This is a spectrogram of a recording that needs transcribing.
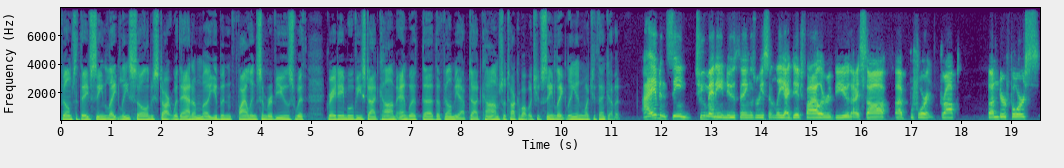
films that they've seen lately. So let me start with Adam. Uh, you've been filing some reviews with GradeAMovies.com and with uh, thefilmyap.com. So talk about what you've seen lately and what you think of it. I haven't seen too many new things recently. I did file a review that I saw uh, before it dropped Thunder Force,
